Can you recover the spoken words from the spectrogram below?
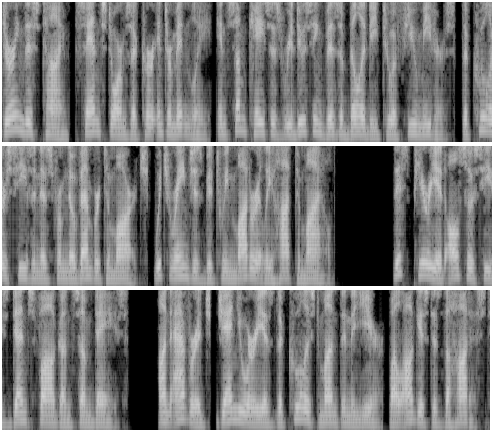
During this time, sandstorms occur intermittently, in some cases reducing visibility to a few meters. The cooler season is from November to March, which ranges between moderately hot to mild. This period also sees dense fog on some days. On average, January is the coolest month in the year, while August is the hottest.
